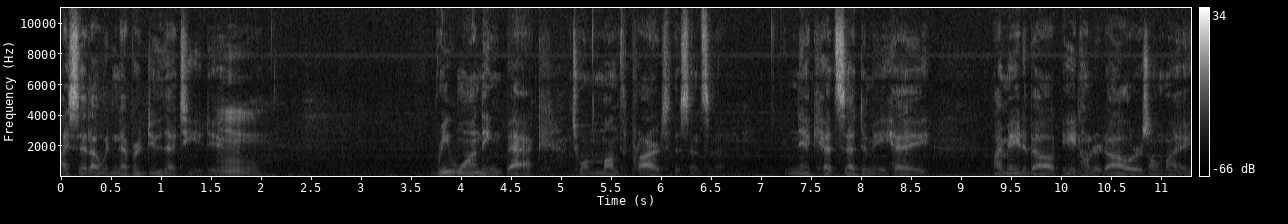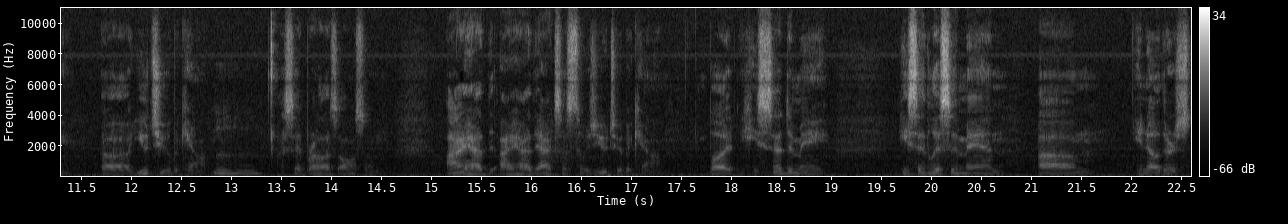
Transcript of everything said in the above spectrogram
I said, "I would never do that to you, dude." Mm. rewinding back to a month prior to this incident, Nick had said to me, "Hey, I made about eight hundred dollars on my uh, YouTube account." Mm-hmm. I said, "Bro, that's awesome." I had I had access to his YouTube account, but he said to me, he said, "Listen, man, um, you know, there's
